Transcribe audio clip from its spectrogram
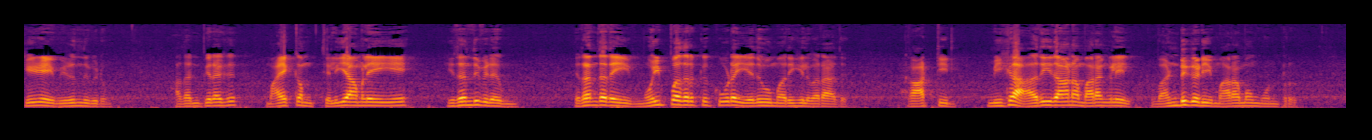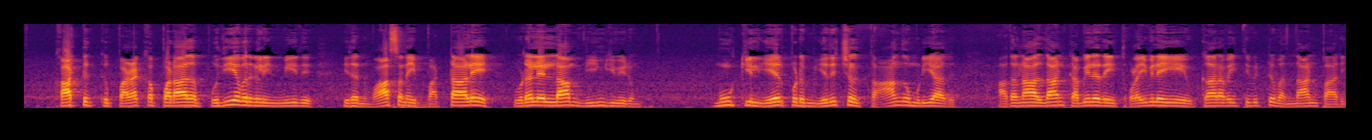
கீழே விழுந்துவிடும். அதன் பிறகு மயக்கம் தெளியாமலேயே இறந்துவிடும். இறந்ததை மொய்ப்பதற்கு கூட எதுவும் அருகில் வராது. காட்டில் மிக அரிதான மரங்களில் வண்டுகடி மரமும் ஒன்று. காட்டுக்கு பழக்கப்படாத புதியவர்களின் மீது இதன் வாசனை பட்டாலே உடலெல்லாம் வீங்கிவிடும். மூக்கில் ஏற்படும் எரிச்சல் தாங்க முடியாது. அதனால்தான் கபிலரை தொலைவிலேயே உட்கார வைத்துவிட்டு வந்தான் பாரி.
